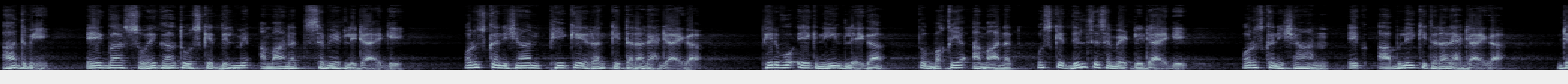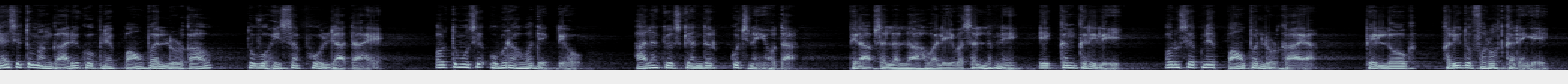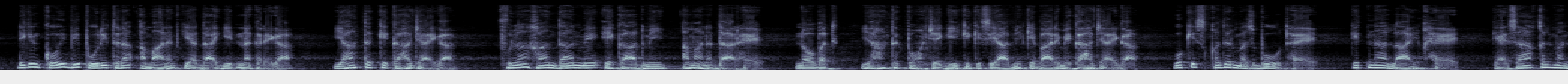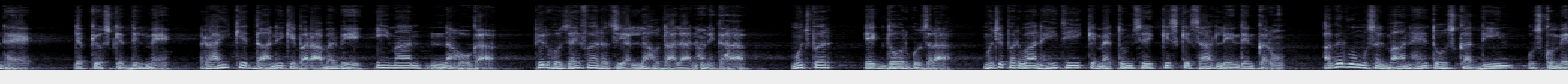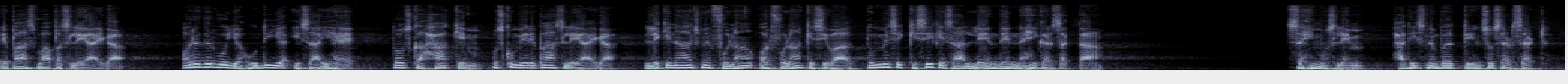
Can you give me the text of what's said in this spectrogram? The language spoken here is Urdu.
آدمی ایک بار سوئے گا تو اس کے دل میں امانت سمیٹ لی جائے گی اور اس کا نشان پھیکے رنگ کی طرح رہ جائے گا۔ پھر وہ ایک نیند لے گا تو بقیہ امانت اس کے دل سے سمیٹ لی جائے گی اور اس کا نشان ایک آبلی کی طرح رہ جائے گا۔ جیسے تم انگارے کو اپنے پاؤں پر لڑکاؤ تو وہ حصہ پھول جاتا ہے اور تم اسے ابھرا ہوا دیکھتے ہو۔ حالانکہ اس کے اندر کچھ نہیں ہوتا۔ پھر آپ صلی اللہ علیہ وسلم نے ایک کنکری لی اور اسے اپنے پاؤں پر لڑکایا پھر لوگ خرید و فروخت کریں گے، لیکن کوئی بھی پوری طرح امانت کی ادائیگی نہ کرے گا۔ یہاں تک کہ کہا جائے گا، فلاں خاندان میں ایک آدمی امانت دار ہے۔ نوبت یہاں تک پہنچے گی کہ کسی آدمی کے بارے میں کہا جائے گا، وہ کس قدر مضبوط ہے، کتنا لائق ہے، کیسا عقل مند ہے، جبکہ اس کے دل میں رائی کے دانے کے برابر بھی ایمان نہ ہوگا۔ پھر حضیفہ رضی اللہ تعالیٰ عنہ نے کہا، مجھ پر ایک دور گزرا۔ مجھے پرواہ نہیں تھی کہ میں تم سے کس کے ساتھ لین دین کروں۔ اگر وہ مسلمان ہے تو اس کا دین اس کو میرے پاس واپس لے آئے گا۔ اور اگر وہ یہودی یا عیسائی ہے تو اس کا حاکم اس کو میرے پاس لے آئے گا۔ لیکن آج میں فلاں اور فلاں کے سوا تم میں سے کسی کے ساتھ لین دین نہیں کر سکتا۔ صحیح مسلم، حدیث نمبر تین سو سڑسٹھ۔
